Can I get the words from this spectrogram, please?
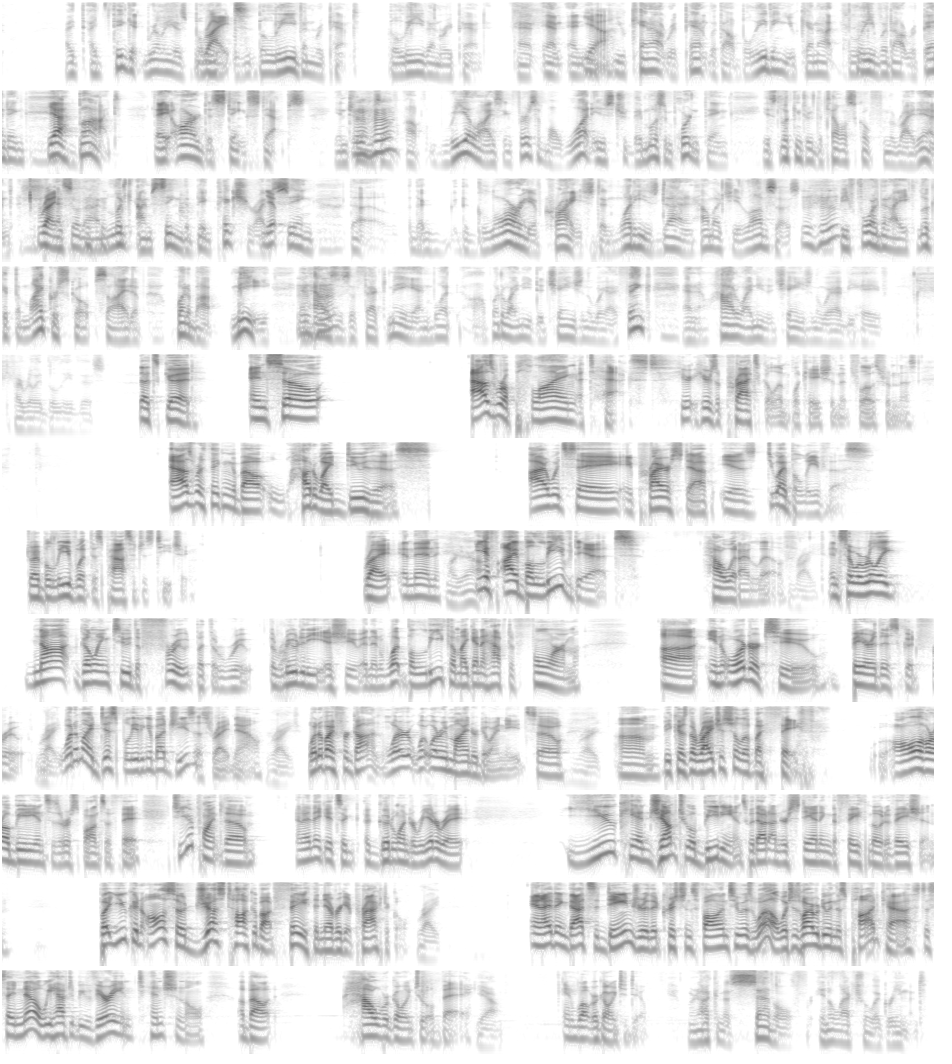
I, I think it really is belie- Right. believe and repent. Believe and repent. And, and, and you- you cannot repent without believing. You cannot believe without repenting. Yeah. but they are distinct steps in terms Mm-hmm. of, of realizing first of all what is true the most important thing is looking through the telescope from the right end Right. and so that i'm look i'm seeing the big picture i'm Yep. seeing the the the glory of Christ and what he's done and how much he loves us Mm-hmm. before then I look at the microscope side of what about me and how Mm-hmm. does this affect me and what uh, what do I need to change in the way I think and how do I need to change in the way I behave if I really believe this That's good. And so, as we're applying a text, here, here's a practical implication that flows from this. As we're thinking about how do I do this, I would say a prior step is do I believe this? Do I believe what this passage is teaching? Right? And then oh yeah if I believed it, how would I live? right And so we're really not going to the fruit, but the root, the Right. root of the issue. And then what belief am I going to have to form uh, in order to bear this good fruit? Right. What am I disbelieving about Jesus right now? right What have I forgotten? What, are, what, what reminder do I need? So, right um, because the righteous shall live by faith. All of our obedience is a response of faith. To your point, though, and I think it's a, a good one to reiterate, you can jump to obedience without understanding the faith motivation. But you can also just talk about faith and never get practical. right And I think that's a danger that Christians fall into as well, which is why we're doing this podcast to say, no, we have to be very intentional about how we're going to obey yeah and what we're going to do. we're not going to settle for intellectual agreement.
